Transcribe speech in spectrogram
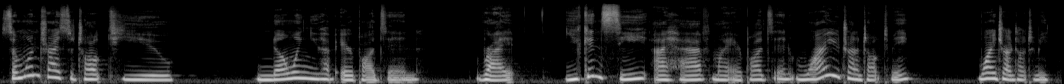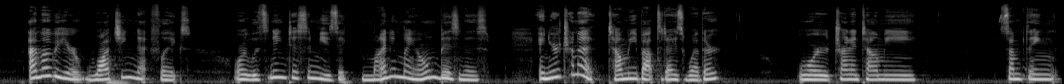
someone tries to talk to you knowing you have AirPods in, right? You can see I have my AirPods in. Why are you trying to talk to me? Why are you trying to talk to me? I'm over here watching Netflix or listening to some music, minding my own business, and you're trying to tell me about today's weather or trying to tell me something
